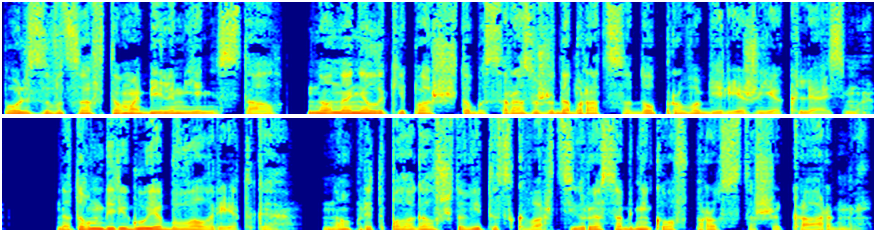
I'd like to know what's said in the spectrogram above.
Пользоваться автомобилем я не стал, но нанял экипаж, чтобы сразу же добраться до правобережья Клязьмы. На том берегу я бывал редко, но предполагал, что вид из квартиры особняков просто шикарный.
